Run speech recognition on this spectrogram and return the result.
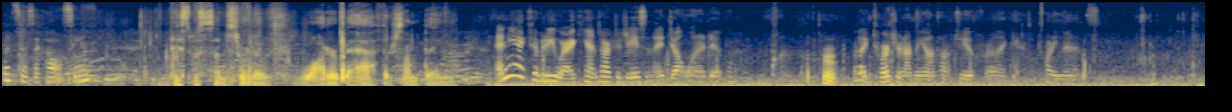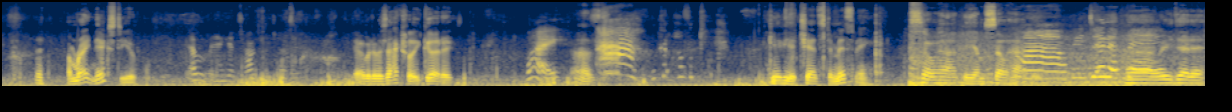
What's this, a coliseum? This was some sort of water bath or something. Any activity where I can't talk to Jason, I don't want to do. Hmm. I like torture not being able to talk to you for like 20 minutes. I'm right next to you. Yeah, but we didn't get to talk to each other. Yeah, but it was actually good. It Why? I was- Ah, look at all the cats. gave you a chance to miss me. So happy. I'm so happy. Wow, we did it, Ah, babe. we did it.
